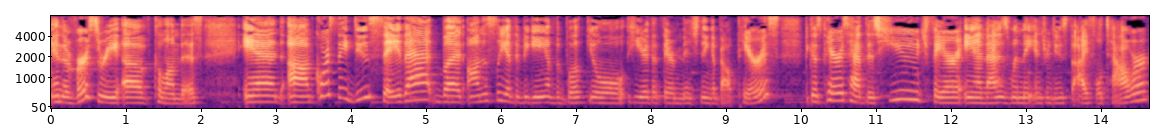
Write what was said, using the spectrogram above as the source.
anniversary of Columbus. And um, of course, they do say that, but honestly, at the beginning of the book, you'll hear that they're mentioning about Paris because Paris had this huge fair, and that is when they introduced the Eiffel Tower.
